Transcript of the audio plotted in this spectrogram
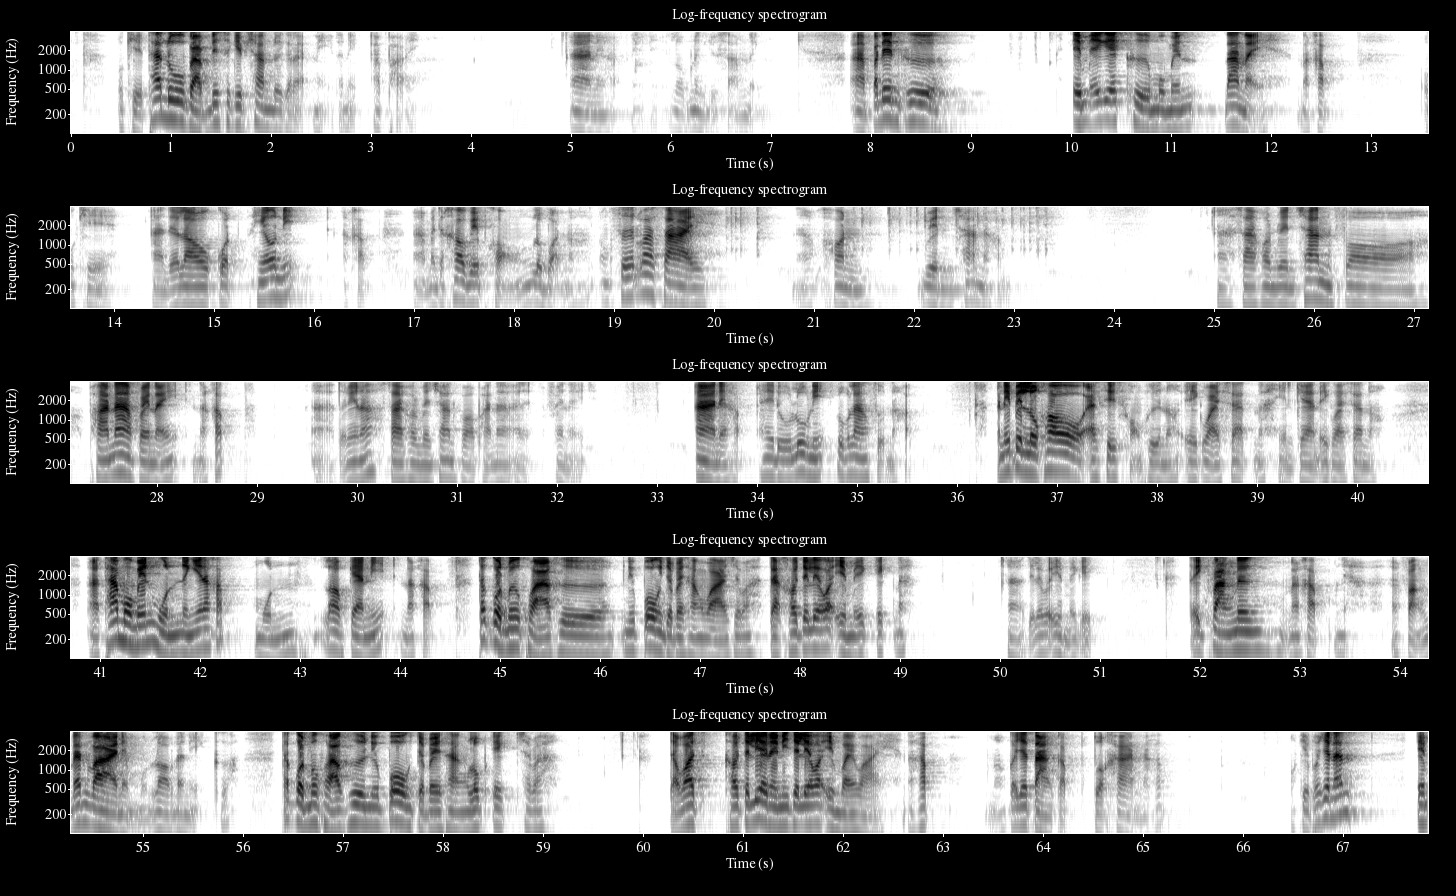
โอเค ถ้าดูแบบ description ด้วยก็ได้นี่ตอนนี้ apply อ่านี่ครับลบหนึ่งจุดสามหนึ่งอ่าประเด็นคือ mxx คือโมเมนต์ด้านไหนนะครับ โอเค อ่าเดี๋ยวเรากด help นี้นะครับอ่ามันจะเข้าเว็บของโรบอทเนาะลองเซิร์ชว่า sin convention นะครับอ่า sin convention for pana finite นะครับ่าตัวนี้นะ sin convention for pana finite อ่าเนี่ยครับ ให้ดูรูปนี้รูปล่างสุดนะครับ อันนี้เป็น local axis ของพื้นเนาะ x y z นะ เห็นแกน x y z เนาะอ่าถ้าโมเมนต์หมุนอย่างนี้นะครับ หมุนรอบแกนนี้นะครับ ถ้ากดมือขวาคือนิ้วโป้งจะไปทาง y ใช่ปะแต่เขาจะเรียกว่า mxx นะอ่าจะเรียกว่า mxx แต่อีกฝั่งหนึ่งนะครับเนี่ยฝั่งด้าน y เนี่ยหมุนรอบด้านนี้ก็ถ้ากดมือขวาคือนิ้วโป้งจะไปทางลบ x ใช่ปะ แต่ว่าเขาจะเรียกในนี้จะเรียกว่า myy นะครับก็จะต่างกับตัวคานนะครับโอเคเพราะฉะนั้น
